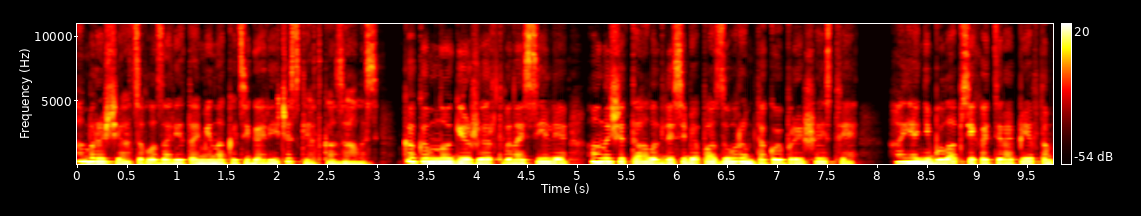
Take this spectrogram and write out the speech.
Обращаться в лазарет Амина категорически отказалась. Как и многие жертвы насилия, она считала для себя позором такое происшествие, а я не была психотерапевтом,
